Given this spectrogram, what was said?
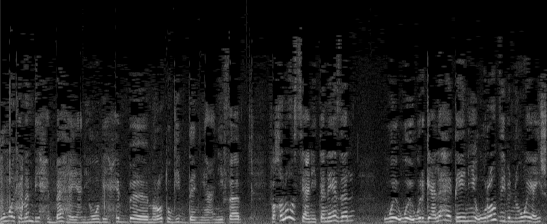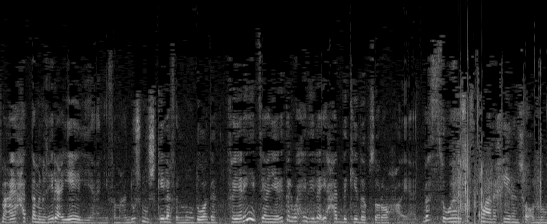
وهو كمان بيحبها يعني هو بيحب مراته جدا يعني ف فخلاص يعني تنازل ورجع لها تاني وراضي بان هو يعيش معاه حتى من غير عيال يعني. فما عندوش مشكلة في الموضوع ده. فيا ريت يعني يا ريت الواحد يلاقي حد كده بصراحة يعني. بس واشوفكم على خير إن شاء الله.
